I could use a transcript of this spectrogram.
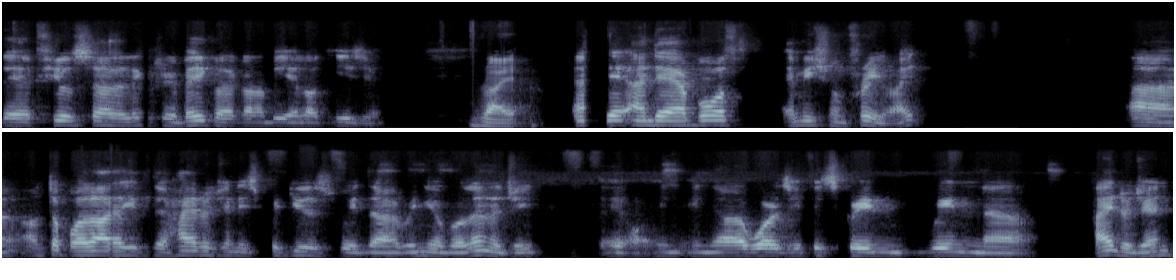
the fuel cell electric vehicle are going to be a lot easier. Right. And they, and they are both emission free, right? Uh, on top of that, if the hydrogen is produced with uh, renewable energy, uh, in, in, other words, if it's green green uh, hydrogen,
